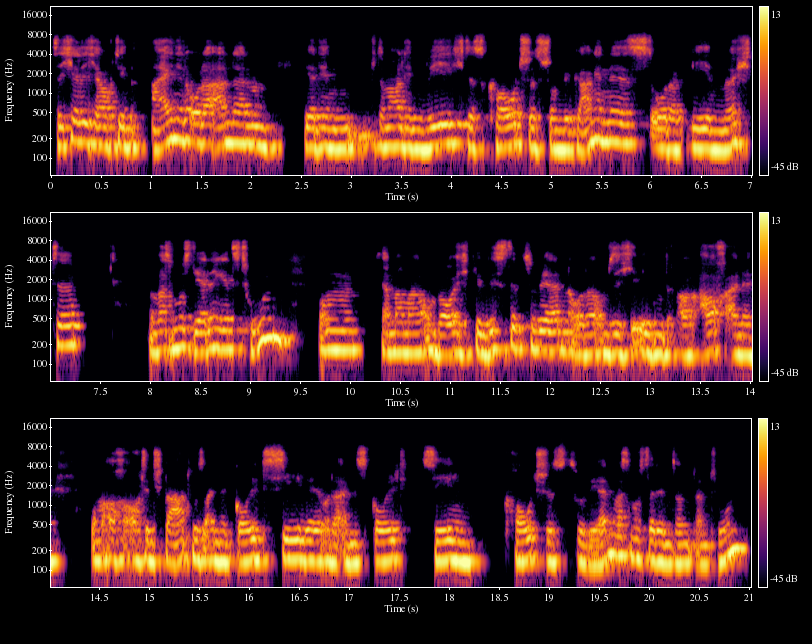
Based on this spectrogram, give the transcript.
sicherlich auch den einen oder anderen, der den, mal, den Weg des Coaches schon gegangen ist oder gehen möchte. Und was muss der denn jetzt tun, um, sagen wir mal, um bei euch gelistet zu werden oder um sich eben auch eine, um auch, auch den Status einer Goldseele oder eines Goldseelen-Coaches zu werden? Was muss der denn dann tun?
